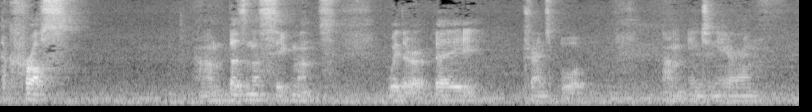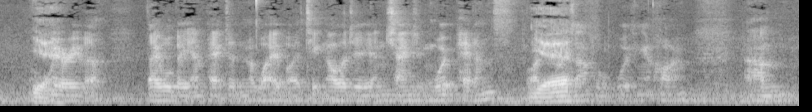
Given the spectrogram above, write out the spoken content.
across um, business segments, whether it be transport, um, engineering, yeah. wherever, they will be impacted in a way by technology and changing work patterns, like yeah. for example, working at home. Um,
